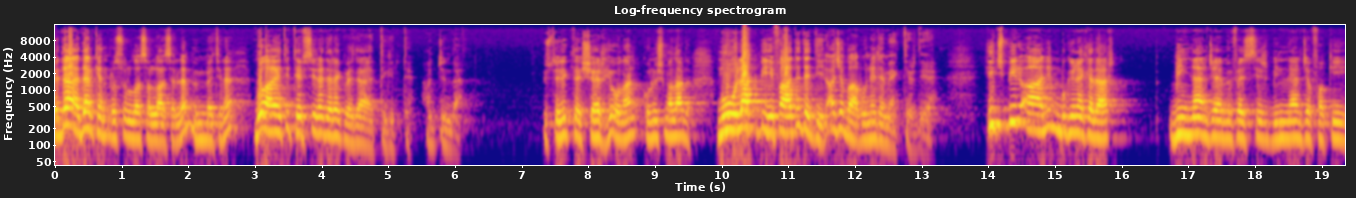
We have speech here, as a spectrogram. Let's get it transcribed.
Veda ederken Resulullah sallallahu aleyhi ve sellem ümmetine bu ayeti tefsir ederek veda etti gitti haccında. Üstelik de şerhi olan konuşmalarda muğlak bir ifade de değil. Acaba bu ne demektir diye. Hiçbir alim bugüne kadar binlerce müfessir, binlerce fakih,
